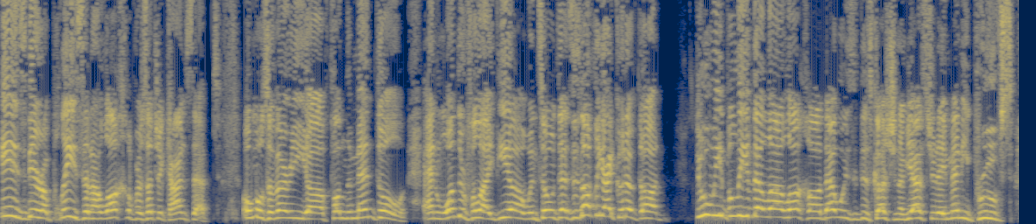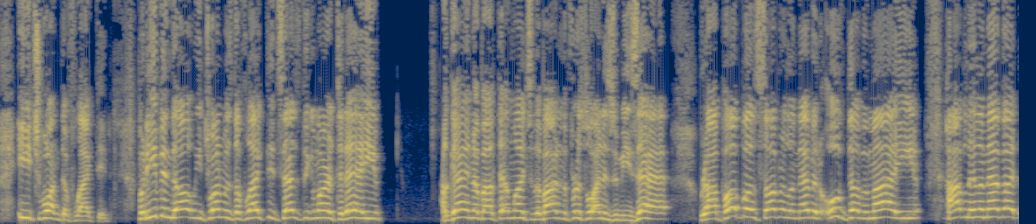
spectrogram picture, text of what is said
Is there a place in halacha for such a concept? Almost a very uh, fundamental and wonderful idea when someone says, there's nothing I could have done. Do we believe that la halacha? That was the discussion of yesterday. Many proofs, each one deflected. But even though each one was deflected, says the Gemara today, Again, about 10 lines to the bottom, the first line is Umizeh. Rav Papa savar lemevad uvda b'mai havle lemevad.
